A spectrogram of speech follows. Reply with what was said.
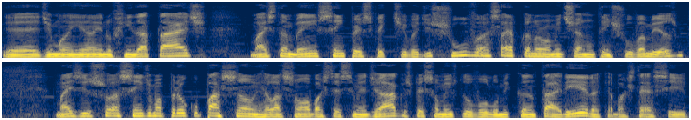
eh, de manhã e no fim da tarde, mas também sem perspectiva de chuva. Essa época normalmente já não tem chuva mesmo, mas isso acende uma preocupação em relação ao abastecimento de água, especialmente do volume Cantareira, que abastece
